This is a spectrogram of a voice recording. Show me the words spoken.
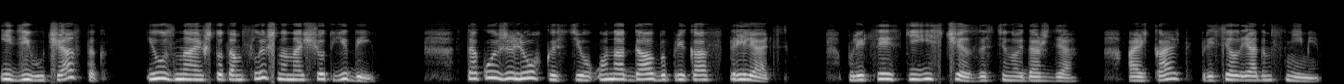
Иди в участок и узнай, что там слышно насчет еды. С такой же легкостью он отдал бы приказ стрелять. Полицейский исчез за стеной дождя. Алькальт присел рядом с ними.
